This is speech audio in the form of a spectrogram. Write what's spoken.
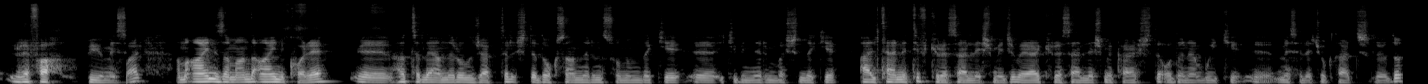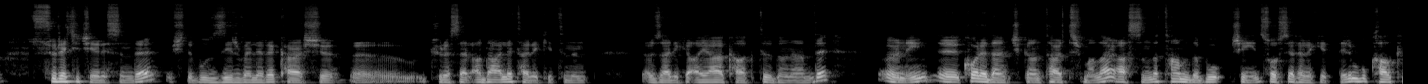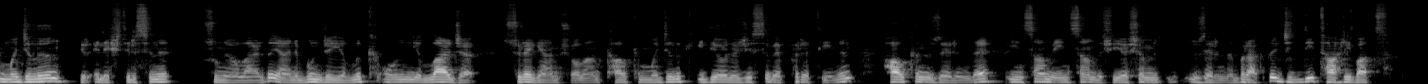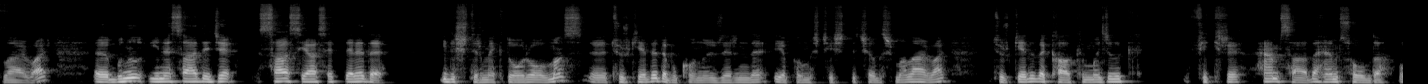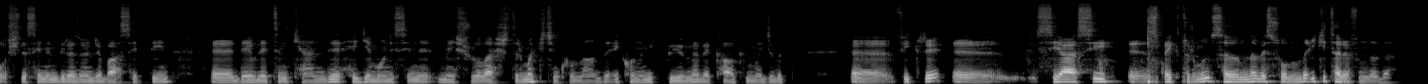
refah büyümesi var. Ama aynı zamanda aynı Kore e, hatırlayanlar olacaktır. İşte 90'ların sonundaki, e, 2000'lerin başındaki alternatif küreselleşmeci veya küreselleşme karşıtı o dönem bu iki e, mesele çok tartışılıyordu. Süreç içerisinde işte bu zirvelere karşı e, küresel adalet hareketinin özellikle ayağa kalktığı dönemde örneğin e, Kore'den çıkan tartışmalar aslında tam da bu şeyin sosyal hareketlerin bu kalkınmacılığın bir eleştirisini sunuyorlardı. Yani bunca yıllık, on yıllarca süre gelmiş olan kalkınmacılık ideolojisi ve pratiğinin halkın üzerinde insan ve insan dışı yaşam üzerinde bıraktığı ciddi tahribatlar var. Ee, bunu yine sadece sağ siyasetlere de iliştirmek doğru olmaz. Ee, Türkiye'de de bu konu üzerinde yapılmış çeşitli çalışmalar var. Türkiye'de de kalkınmacılık fikri hem sağda hem solda o işte senin biraz önce bahsettiğin e, devletin kendi hegemonisini meşrulaştırmak için kullandığı ekonomik büyüme ve kalkınmacılık e, fikri e, siyasi e, spektrumun sağında ve solunda iki tarafında da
